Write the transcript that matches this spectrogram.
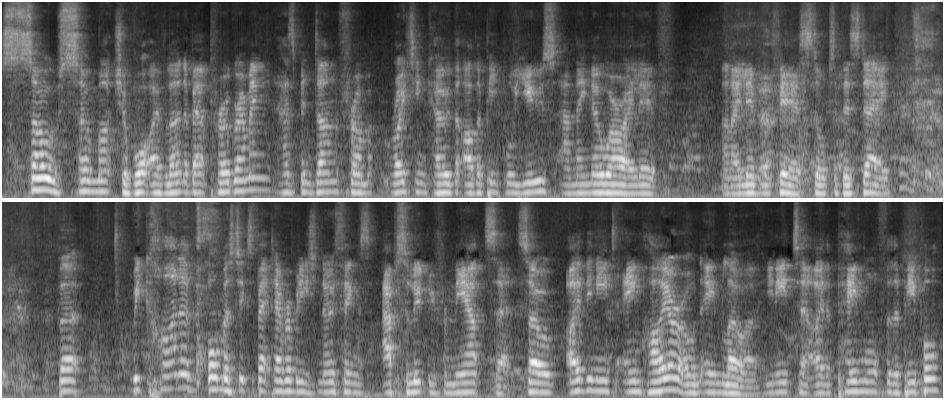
So, so much of what I've learned about programming has been done from writing code that other people use, and they know where I live. And I live in fear still to this day. But we kind of almost expect everybody to know things absolutely from the outset. So either you need to aim higher or aim lower. You need to either pay more for the people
